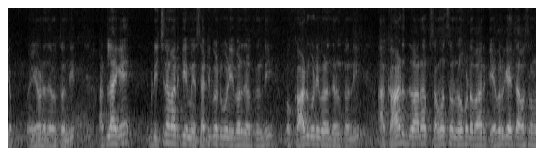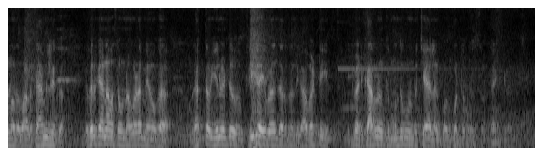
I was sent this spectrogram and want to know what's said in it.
చెప్ ఇవ్వడం జరుగుతుంది. అట్లాగే ఇప్పుడు ఇచ్చిన వారికి మేము సర్టిఫికేట్ కూడా ఇవ్వడం జరుగుతుంది. ఒక కార్డు కూడా ఇవ్వడం జరుగుతుంది. ఆ కార్డు ద్వారా సంవత్సరం లోపల వారికి ఎవరికైతే అవసరం ఉన్నదో వాళ్ళ ఫ్యామిలీకి ఎవరికైనా అవసరం ఉన్నా కూడా మేము ఒక రక్తం యూనిట్ ఫ్రీగా ఇవ్వడం జరుగుతుంది కాబట్టి ఇటువంటి కార్యక్రమం ముందు ముందు చేయాలని కోరుకుంటూ ముగిస్తాం థ్యాంక్ యూ వెరీ మచ్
